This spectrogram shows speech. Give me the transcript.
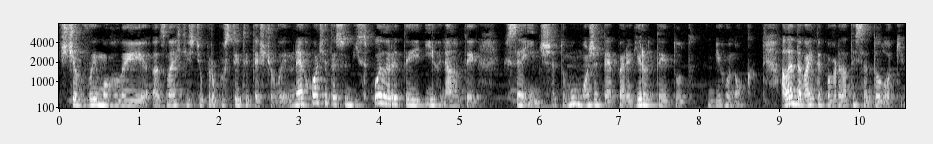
щоб ви могли з легкістю пропустити те, що ви не хочете собі спойлерити, і глянути все інше. Тому можете перевірити тут бігунок. Але давайте повертатися до Локі.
